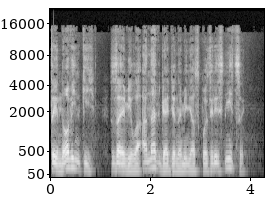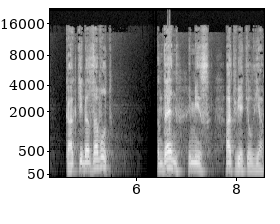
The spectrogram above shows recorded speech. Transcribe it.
«Ты новенький», — заявила она, глядя на меня сквозь ресницы. «Как тебя зовут?» «Дэн, мисс», — ответил я.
